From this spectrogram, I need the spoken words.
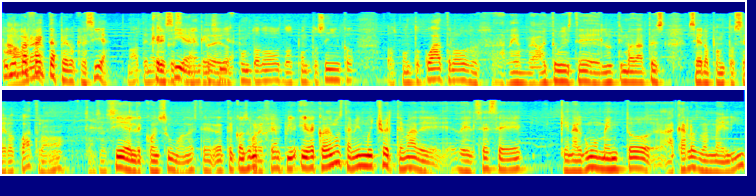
Pues ahora, no perfecta, pero crecía. ¿No? Crecía, un crecía. de 2.2, 2.5, 2.4, arriba, hoy tuviste el último dato es 0.04, ¿no? Entonces, sí, el de consumo, ¿no? Este de consumo. Por ejemplo. Y, y, recordemos también mucho el tema de, del CCE, que en algún momento a Carlos Lomeli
